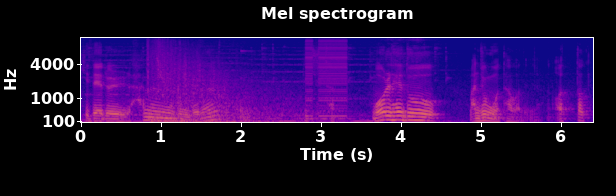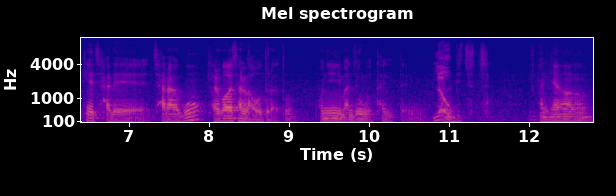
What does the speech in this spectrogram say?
기대를 하는 분들은 좀 비추천. 뭘 해도 만족을 못 하거든요. 어떻게 잘해 잘하고 결과가 잘 나오더라도 본인이 만족을 못 하기 때문에 좀 비추천. 안녕.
